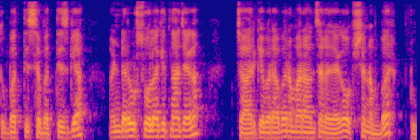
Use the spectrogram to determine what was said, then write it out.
तो बत्तीस से बत्तीस गया। अंडर रूट सोलह कितना आ जाएगा? चार के बराबर हमारा आंसर आ जाएगा ऑप्शन नंबर टू।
